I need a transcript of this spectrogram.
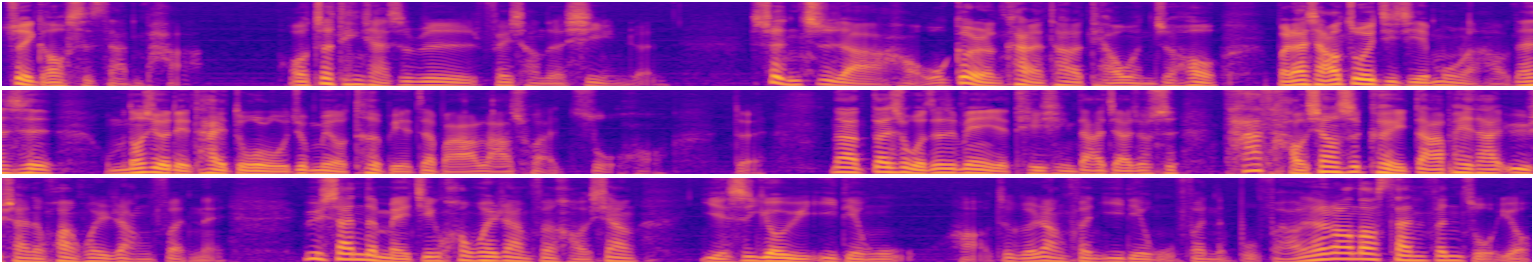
最高十三趴。哦，这听起来是不是非常的吸引人？甚至啊，好，我个人看了它的条文之后，本来想要做一集节目了，好，但是我们东西有点太多了，我就没有特别再把它拉出来做哈。对，那但是我在这边也提醒大家，就是它好像是可以搭配它玉山的换汇让分呢。玉山的美金换汇让分好像也是优于一点五，好，这个让分一点五分的部分好像让到三分左右，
